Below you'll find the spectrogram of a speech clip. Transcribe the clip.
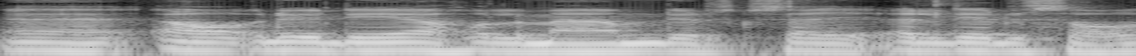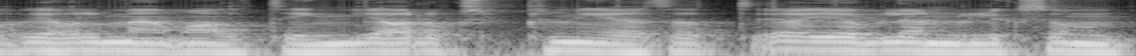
Eh, ja, det är det jag håller med om. Det du ska säga. Eller det du sa. Jag håller med om allting. Jag hade också planerat att ja, jag vill ändå liksom...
